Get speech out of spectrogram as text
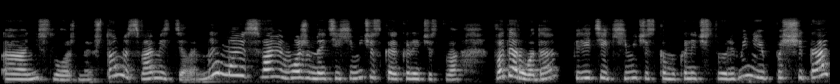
э, несложная. Что мы с вами сделаем? Мы, мы с вами можем найти химическое количество водорода, перейти к химическому количеству алюминия и посчитать,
